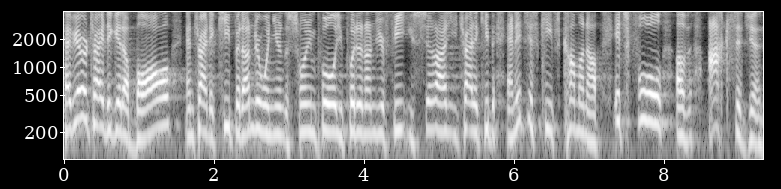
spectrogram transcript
have you ever tried to get a ball and try to keep it under when you're in the swimming pool? You put it under your feet, you sit on it, you try to keep it, and it just keeps coming up. It's full of oxygen.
